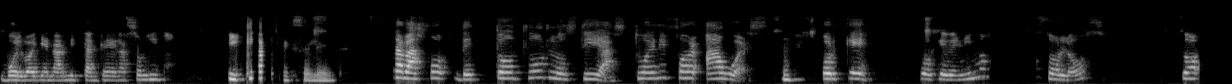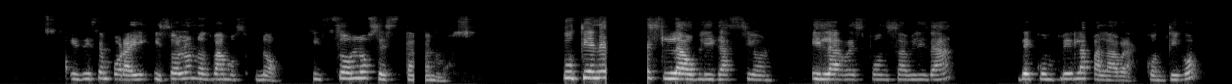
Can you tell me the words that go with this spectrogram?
vuelvo a llenar mi tanque de gasolina. Y claro, excelente. Trabajo de todos los días, 24 hours. ¿Por qué? Porque venimos solos y dicen por ahí, y solo nos vamos. No, y solos estamos. Tú tienes la obligación y la responsabilidad de cumplir la palabra contigo,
